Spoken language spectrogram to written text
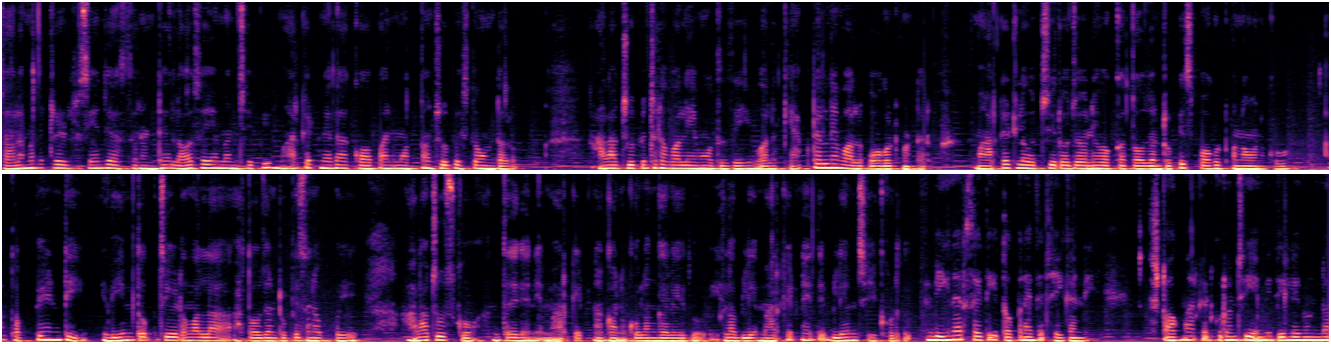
చాలామంది ట్రేడర్స్ ఏం చేస్తారంటే లాస్ అయ్యామని చెప్పి మార్కెట్ మీద ఆ కోపాన్ని మొత్తం చూపిస్తూ ఉంటారు. అలా చూపించడం వల్ల ఏమవుతుంది? వాళ్ళ క్యాపిటల్ని వాళ్ళు పోగొట్టుకుంటారు. మార్కెట్లో వచ్చి రోజు అని ఒక థౌజండ్ రూపీస్ పోగొట్టుకున్నాం అనుకో ఆ తప్పేంటి? ఇదేం తప్పు చేయడం వల్ల ఆ థౌజండ్ రూపీస్ నాకు పోయి? అలా చూసుకో. అంతేగాని మార్కెట్ నాకు అనుకూలంగా లేదు. ఇలా బ్లే మార్కెట్ని అయితే బ్లేమ్ చేయకూడదు. డీలర్స్ అయితే ఈ తప్పునైతే చేయకండి. స్టాక్ మార్కెట్ గురించి ఏమీ తెలియకుండా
